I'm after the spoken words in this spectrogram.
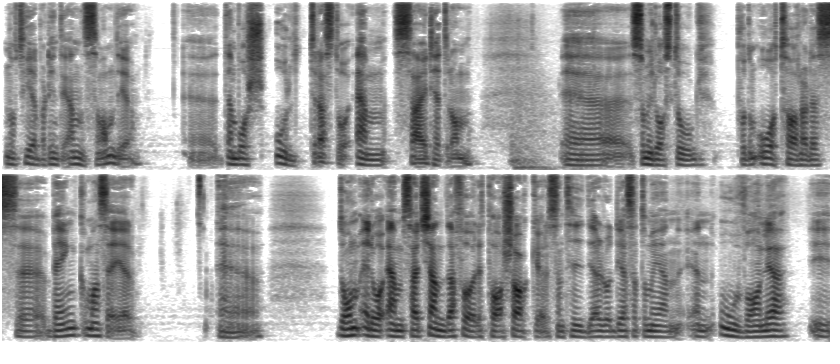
noterbart inte ensam om det. Den Bosch Ultras då, M-side heter de som ju då stod på de åtalades bänk om man säger. Eh, de är då M-side kända för ett par saker sedan tidigare. Då. Dels att de är en, en ovanliga i,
